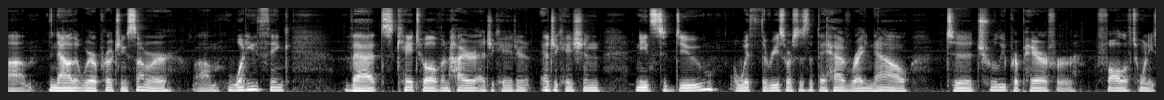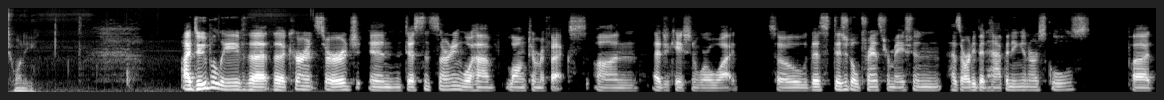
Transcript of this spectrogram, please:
um, now that we're approaching summer, um, what do you think that K 12 and higher educator, education needs to do with the resources that they have right now to truly prepare for fall of 2020? I do believe that the current surge in distance learning will have long term effects on education worldwide. So, this digital transformation has already been happening in our schools, but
